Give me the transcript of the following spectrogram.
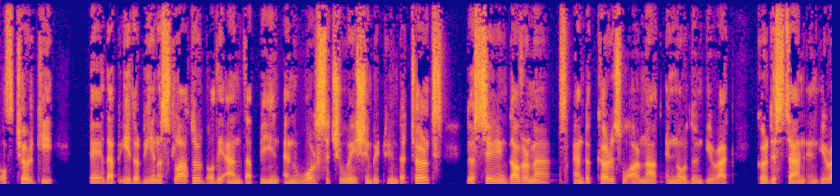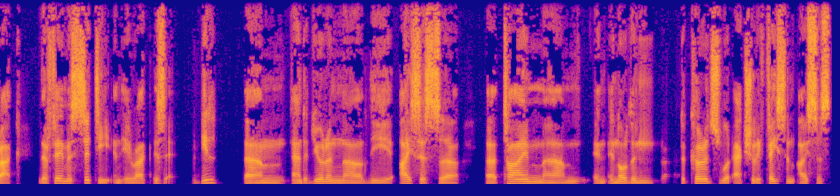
of Turkey, end up either being slaughtered or they end up being in a war situation between the Turks, the Syrian government, and the Kurds who are not in northern Iraq, Kurdistan in Iraq. Their famous city in Iraq is Erbil, um, and during uh, the ISIS uh, uh, time um, in, in northern Iraq, the Kurds were actually facing ISIS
